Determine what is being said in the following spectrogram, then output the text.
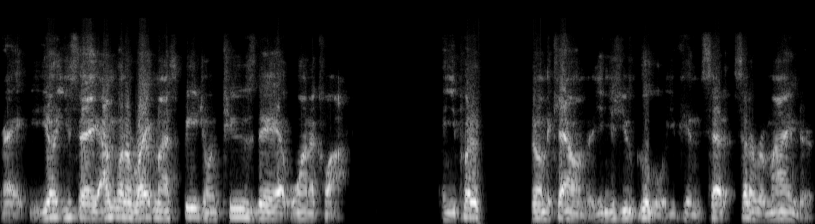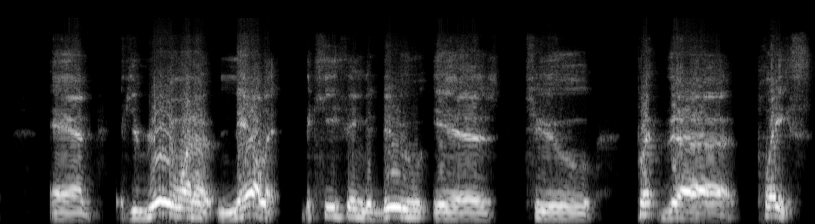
right? You, you say, I'm going to write my speech on Tuesday at one o'clock. And you put it on the calendar. You can just use Google. You can set, set a reminder. And if you really want to nail it, the key thing to do is to put the place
